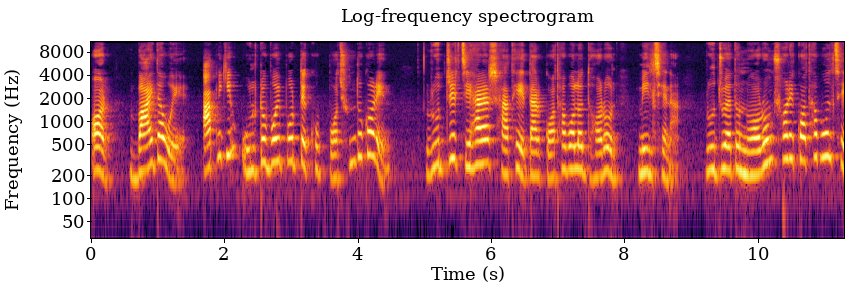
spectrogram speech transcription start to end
Or, by the way, আপনি কি উল্টো বই পড়তে খুব পছন্দ করেন? রুদ্রের চেহারার সাথে তার কথা বলার ধরন মিলছে না। রুদ্র এত নরম স্বরে কথা বলছে,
